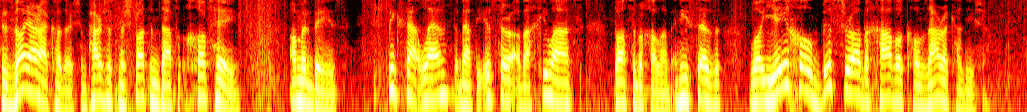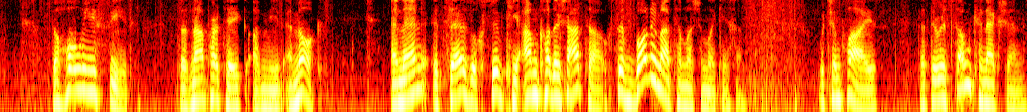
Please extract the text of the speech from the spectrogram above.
The Zohar HaKadosh in Parshas Mishpatim Daf Chav Hey Amud Beis speaks at length about the Isser of Achilas Basar b'chalav, and he says, Lo yechol bisra b'chava kol zara kadisha. The holy seed does not partake of meat and milk. And then it says, Uchsiv ki am kadosh ata, uchsiv bonim atem lashem lekechem. Which implies that there is some connection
